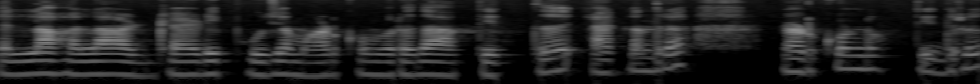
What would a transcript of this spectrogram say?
ಎಲ್ಲ ಹೊಲ ಅಡ್ಡಾಡಿ ಪೂಜೆ ಮಾಡ್ಕೊಂಬರೋದು ಆಗ್ತಿತ್ತು. ಯಾಕಂದ್ರೆ ನಡ್ಕೊಂಡು ಹೋಗ್ತಿದ್ರು.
